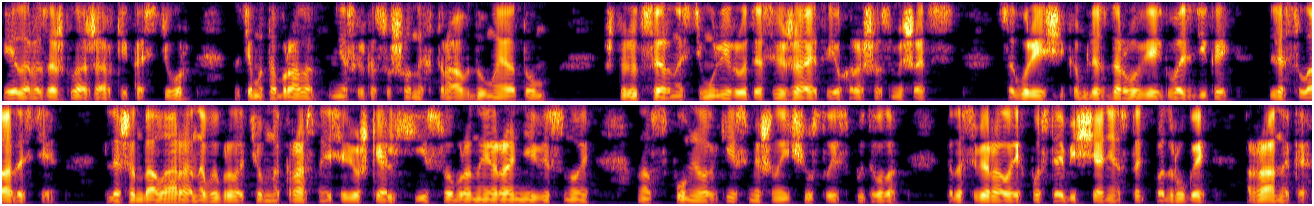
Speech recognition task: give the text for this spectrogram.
Эйла разожгла жаркий костер, затем отобрала несколько сушеных трав, думая о том, что люцерна стимулирует и освежает ее, хорошо смешать с огуречником для здоровья и гвоздикой для сладости. Для Шандалара она выбрала темно-красные сережки ольхи, собранные ранней весной. Она вспомнила, какие смешанные чувства испытывала, когда собирала их после обещания стать подругой Ранека.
